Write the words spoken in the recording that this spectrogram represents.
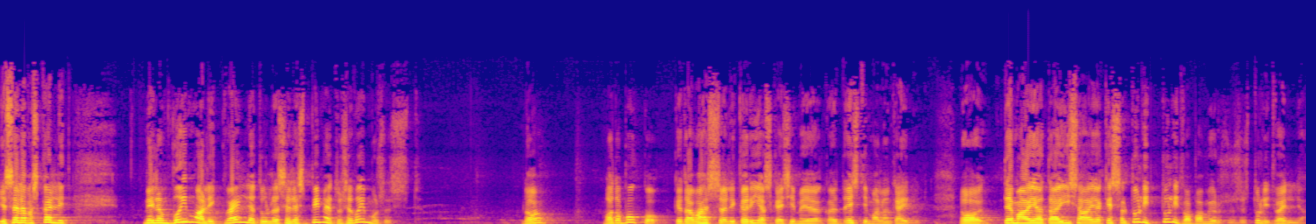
ja sellepärast, kallid, meil on võimalik välja tulla sellest pimeduse võimusest. noh, Madobuko, keda vahest seal ikka Riias käisime ja ka Eestimaal on käinud. no tema ja ta isa ja kes seal tulid, tulid vabamüürsusest, tulid välja.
